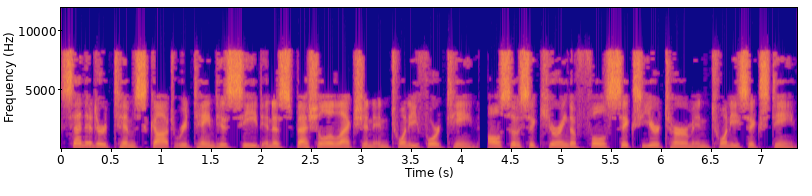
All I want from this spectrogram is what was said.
Senator Tim Scott retained his seat in a special election in 2014, also securing a full six-year term in 2016.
